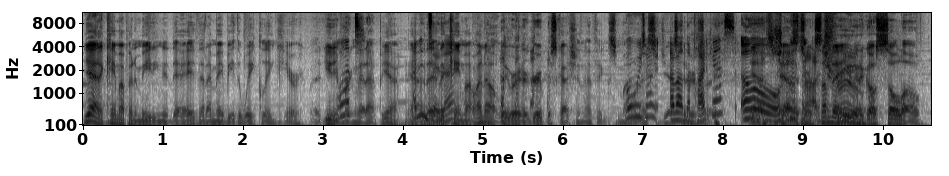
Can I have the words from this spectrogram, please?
Yeah, and it came up in a meeting today that I may be the weak link here, but you didn't What? bring that up. Yeah, yeah, didn't that, say that. came up. I know we were in a group discussion. I think somebody What were we talking suggested about? The so- podcast? Yeah, Oh. or not someday you're going to go solo.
